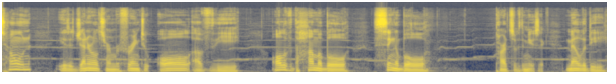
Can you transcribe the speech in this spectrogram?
tone is a general term referring to all of the all of the hummable, singable parts of the music. Melody,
